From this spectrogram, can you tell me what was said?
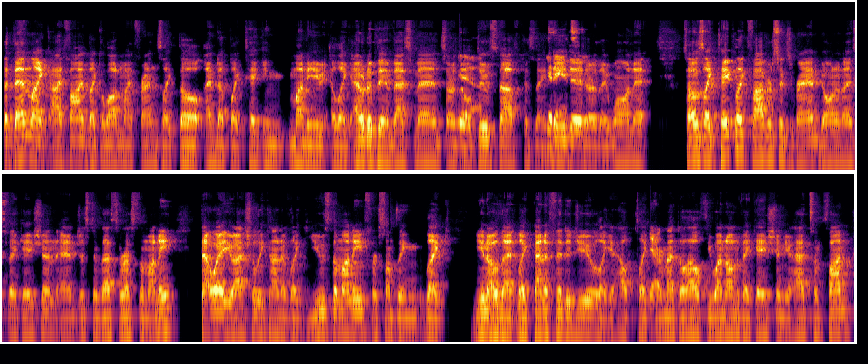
but then like i find like a lot of my friends like they'll end up like taking money like out of the investments or they'll yeah. do stuff because they Get need answered. it or they want it so i was like take like five or six grand go on a nice vacation and just invest the rest of the money that way you actually kind of like use the money for something like you know that like benefited you like it helped like yeah. your mental health you went on a vacation you had some fun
